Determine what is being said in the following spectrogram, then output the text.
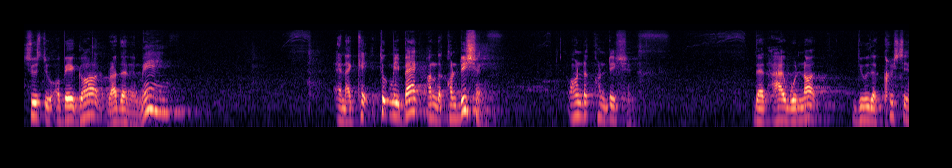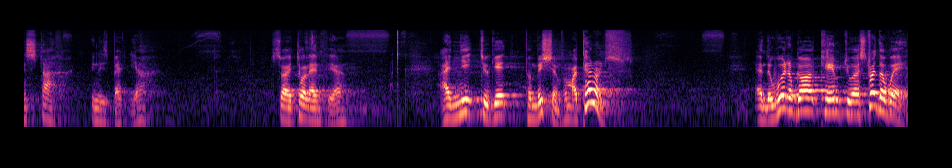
choose to obey God rather than man. And I took me back on the condition, on the condition that I would not do the Christian stuff in his backyard. So I told Anthea, I need to get permission from my parents. And the word of God came to us straight away.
